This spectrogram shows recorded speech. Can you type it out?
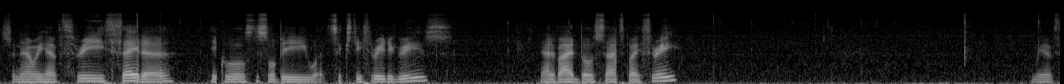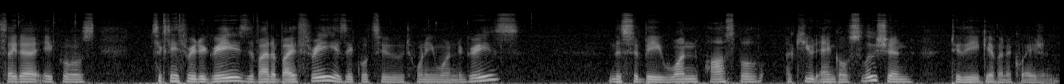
So now we have 3 theta equals, this will be, what, 63 degrees? Now divide both sides by 3. We have theta equals 63 degrees divided by 3 is equal to 21 degrees. This would be one possible acute angle solution to the given equation.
